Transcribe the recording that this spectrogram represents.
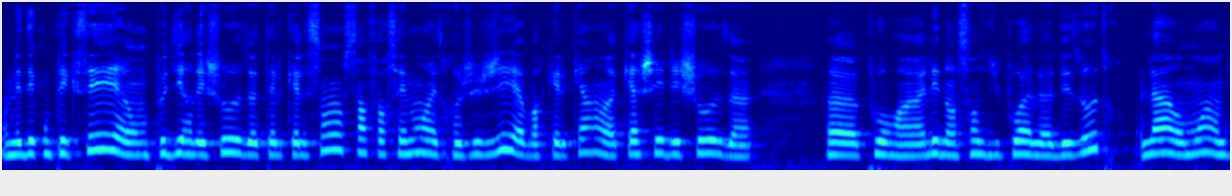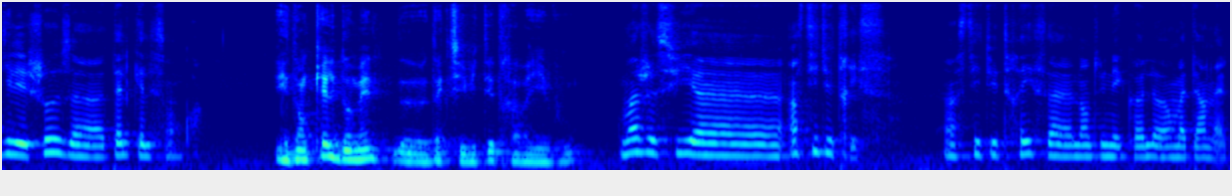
On est décomplexé, on peut dire les choses telles qu'elles sont sans forcément être jugé, avoir quelqu'un cacher des choses euh, pour aller dans le sens du poil des autres. Là, au moins, on dit les choses euh, telles qu'elles sont. Quoi. Et dans quel domaine d'activité travaillez-vous? Moi, je suis euh, institutrice. Institutrice dans une école en maternelle.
